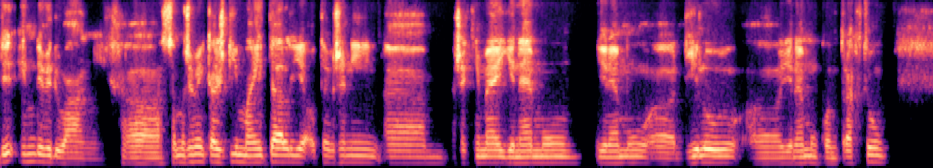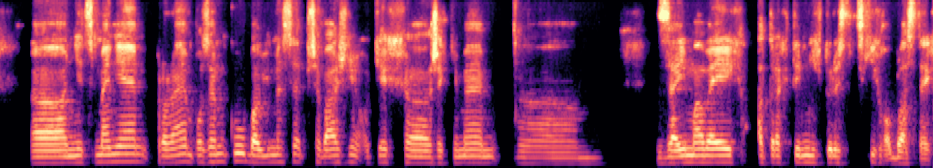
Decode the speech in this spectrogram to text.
individuální. Uh, samozřejmě každý majitel je otevřený, uh, řekněme, jinému, jinému uh, dílu, jinému kontraktu. Uh, nicméně pronájem pozemku bavíme se převážně o těch, uh, řekněme, uh, zajímavých, atraktivních turistických oblastech,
